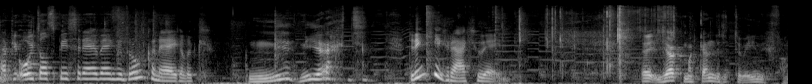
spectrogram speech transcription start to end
Heb je ooit al specerijwijn gedronken eigenlijk? Nee, niet echt. Drink je graag wijn? Eh, ja, maar ik ken er te weinig van.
